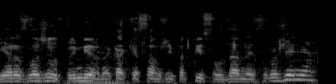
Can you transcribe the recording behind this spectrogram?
Я разложил примерно, как я сам же и подписывал данное сооружение.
